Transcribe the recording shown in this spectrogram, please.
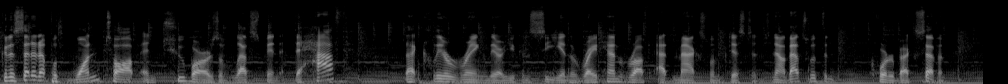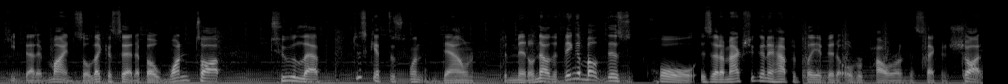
Going to set it up with one top and two bars of left spin. The half that clear ring there you can see in the right-hand rough at maximum distance. Now, that's with the quarterback seven. Keep that in mind. So like I said, about one top, two left. Just get this one down the middle. Now, the thing about this hole is that I'm actually going to have to play a bit of overpower on the second shot.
